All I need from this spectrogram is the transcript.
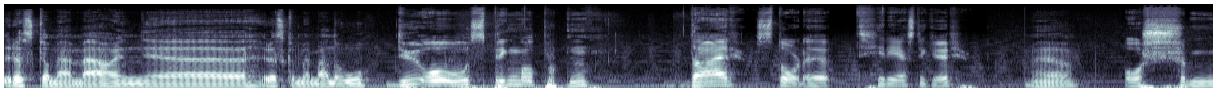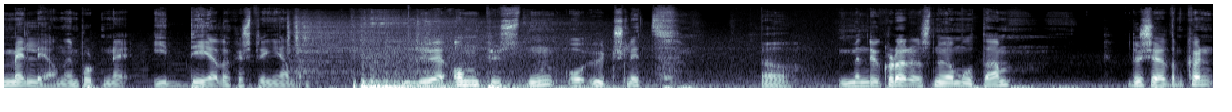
Røsker med meg han Røsker med meg en O. Du og O springer mot porten. Der står det tre stykker Ja. Og smeller igjen den porten idet dere springer gjennom. Du er andpusten og utslitt. ja. men du klarer å snu deg mot dem. Du ser at de kan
